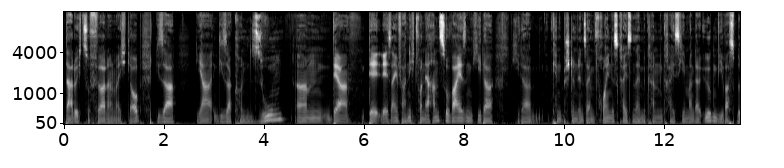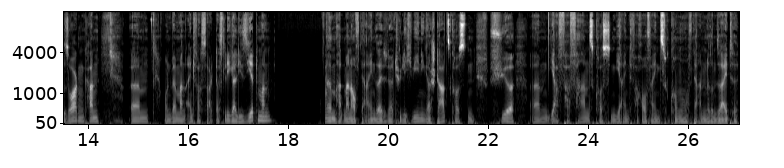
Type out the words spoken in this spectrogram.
dadurch zu fördern. Weil ich glaube, dieser ja, dieser Konsum, ähm, der, der, der ist einfach nicht von der Hand zu weisen. Jeder, jeder kennt bestimmt in seinem Freundeskreis, in seinem Bekanntenkreis jemanden, der irgendwie was besorgen kann. Ähm, und wenn man einfach sagt, das legalisiert man, ähm, hat man auf der einen Seite natürlich weniger Staatskosten für ähm, ja, Verfahrenskosten, die einfach auf einen zukommen. Auf der anderen Seite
